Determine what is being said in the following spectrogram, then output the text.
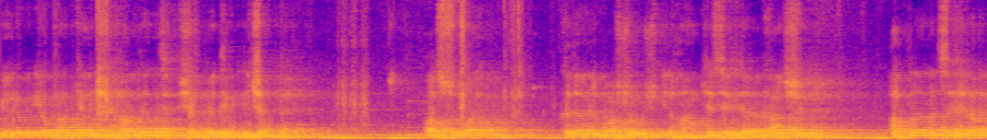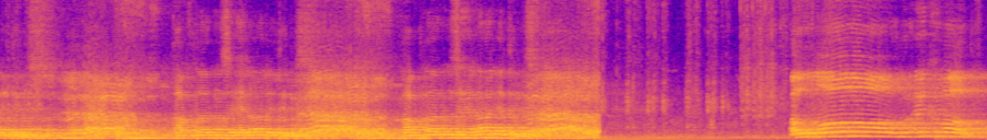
görevini yaparken şehadet şerbetini içen Assubay Kıdemli Başçavuş İlhan Keseklere karşı haklarınızı helal ediniz. Haklarınızı helal ediniz. Haklarınızı helal ediniz. Allahu Ekber.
